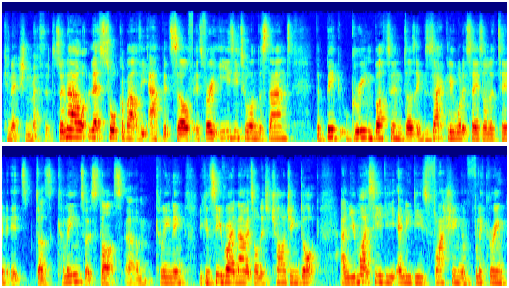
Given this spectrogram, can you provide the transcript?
connection method. So now let's talk about the app itself. It's very easy to understand. The big green button does exactly what it says on the tin. It does clean, so it starts um, cleaning. You can see right now it's on its charging dock, and you might see the LEDs flashing and flickering.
